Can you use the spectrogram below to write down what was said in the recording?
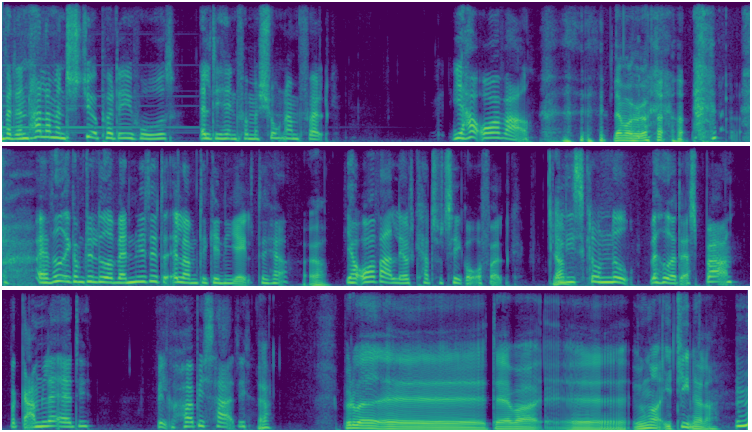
Hvordan holder man styr på det i hovedet? Alle de her informationer om folk? Jeg har overvejet. Lad mig høre. jeg ved ikke, om det lyder vanvittigt, eller om det er genialt, det her. Ja. Jeg har overvejet at lave et kartotek over folk. Ja. Og lige skrive ned, hvad hedder deres børn, hvor gamle er de, hvilke hobbies har de. Ja. Ved du hvad, øh, da jeg var øh, yngre i din alder, mm.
